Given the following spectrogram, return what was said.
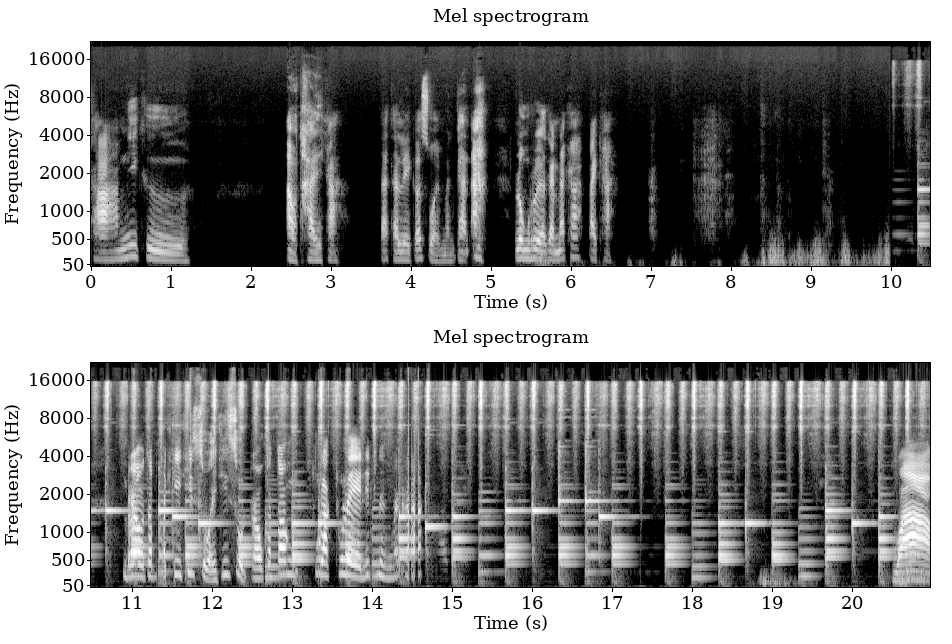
ช้างนี่คืออ่าวไทยค่ะ แต่ทะเลก็สวยเหมือนกันอะลงเรือกันนะคะ ไปค่ะ เราจะไปที่ที่สวยที่สุดเราก็ต้องทุลักทุเลนิดนึงนะคะ ว้าว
